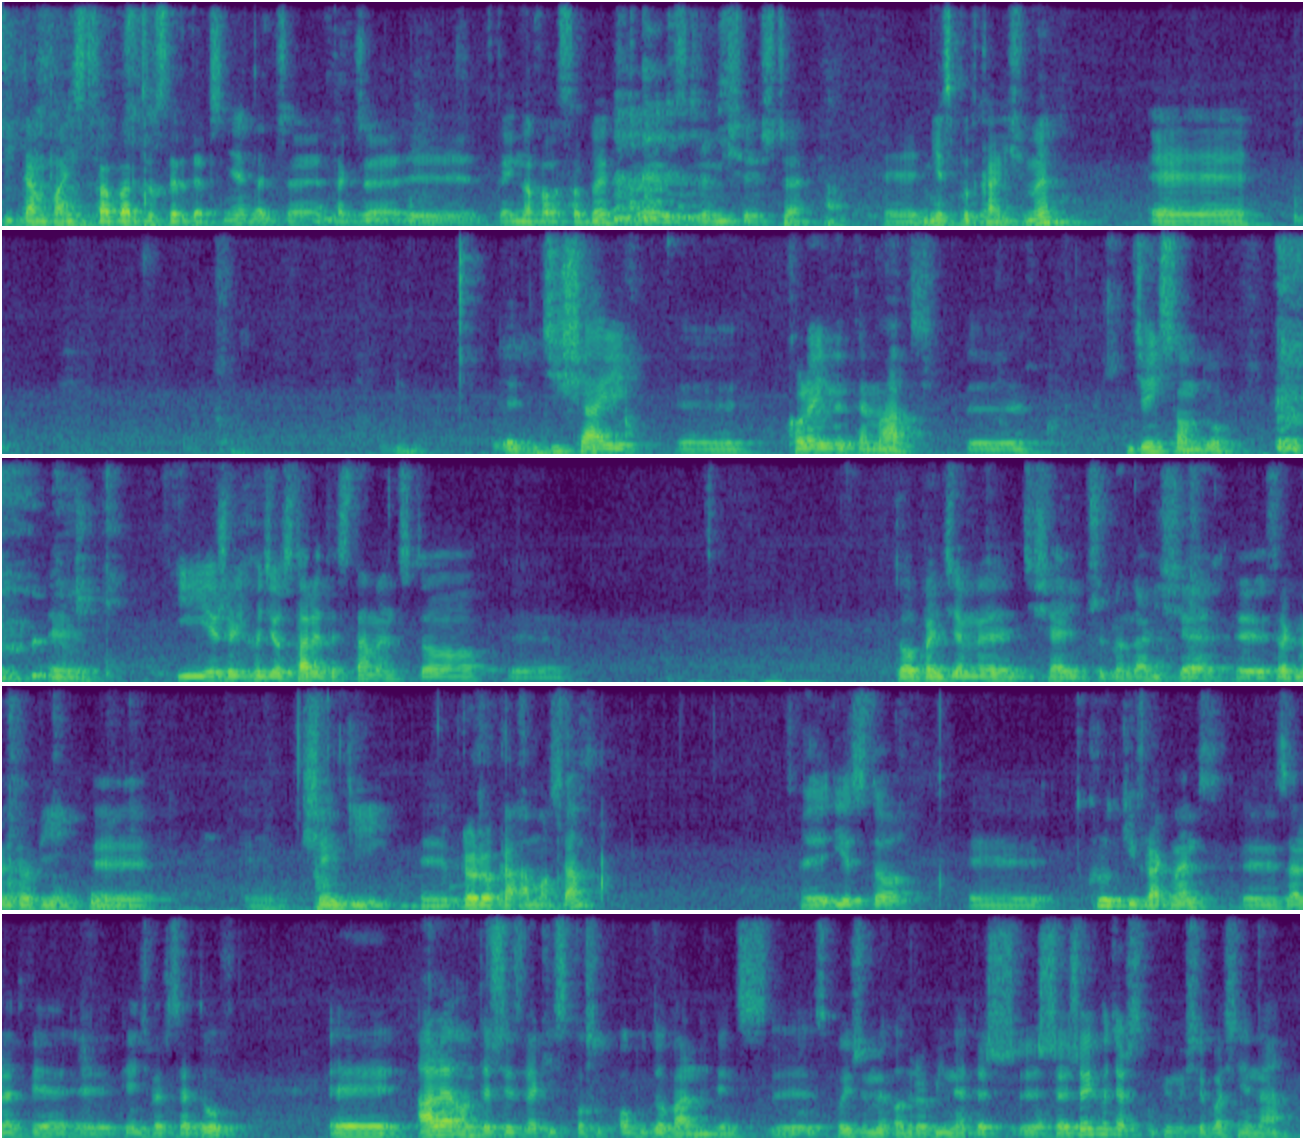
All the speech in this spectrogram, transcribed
Witam Państwa bardzo serdecznie, także, także y, tutaj nowe osoby, które, z którymi się jeszcze y, nie spotkaliśmy. Y, Dzisiaj kolejny temat, Dzień Sądu. I jeżeli chodzi o Stary Testament, to to będziemy dzisiaj przyglądali się y, fragmentowi y, y, księgi proroka Amosa. Jest to krótki fragment, zaledwie pięć wersetów, ale on też jest w jakiś sposób obudowany, więc spojrzymy odrobinę też szerzej, chociaż skupimy się właśnie na,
